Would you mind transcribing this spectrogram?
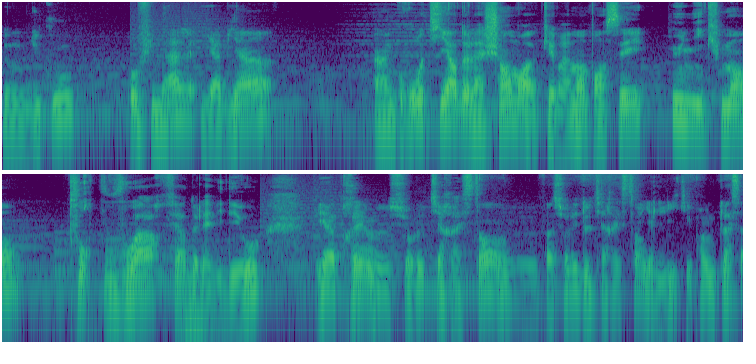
Donc du coup, au final, il y a bien un gros tiers de la chambre qui est vraiment pensé uniquement pour pouvoir faire de la vidéo. Et après, euh, sur le tiers restant, euh, enfin sur les deux tiers restants, il y a le lit qui prend une place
